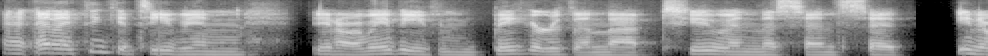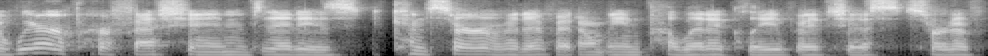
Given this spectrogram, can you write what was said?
And, and I think it's even, you know, maybe even bigger than that too, in the sense that you know, we're a profession that is conservative. I don't mean politically, but just sort of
